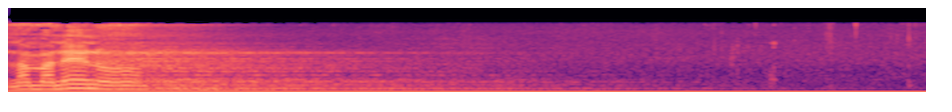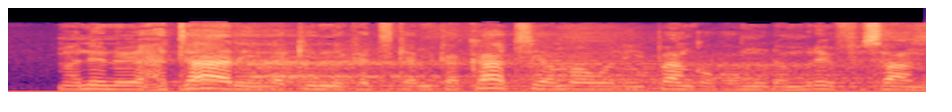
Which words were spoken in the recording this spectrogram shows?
na maneno maneno ya hatari lakini katika mikakati ambao waliipanga kwa muda mrefu sana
